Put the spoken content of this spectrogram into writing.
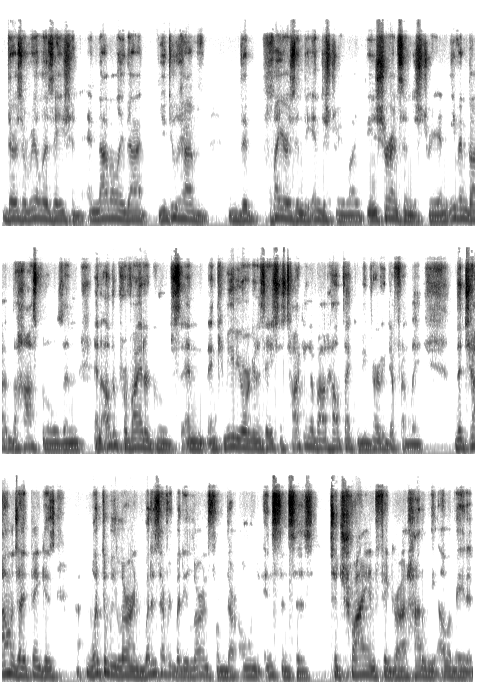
there's a realization. And not only that, you do have the players in the industry, like the insurance industry and even the, the hospitals and, and other provider groups and, and community organizations talking about health equity very differently. The challenge, I think, is what do we learn? What does everybody learn from their own instances? To try and figure out how do we elevate it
